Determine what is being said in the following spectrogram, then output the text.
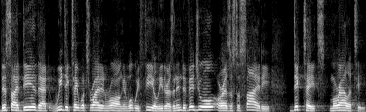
This idea that we dictate what's right and wrong and what we feel, either as an individual or as a society, dictates morality.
